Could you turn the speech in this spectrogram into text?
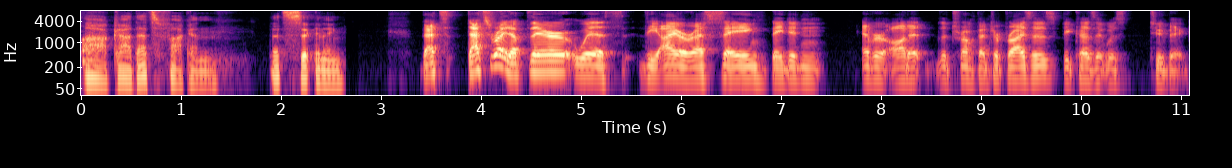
Oh god, that's fucking that's sickening. That's that's right up there with the IRS saying they didn't ever audit the Trump enterprises because it was too big.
